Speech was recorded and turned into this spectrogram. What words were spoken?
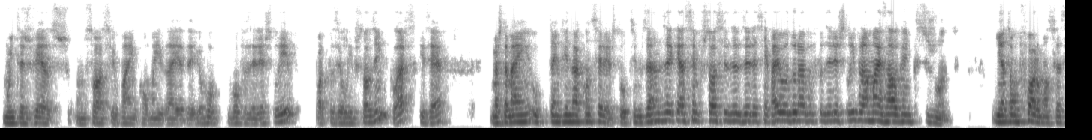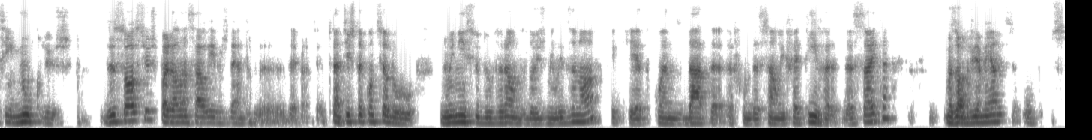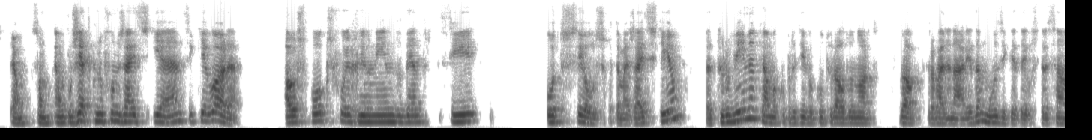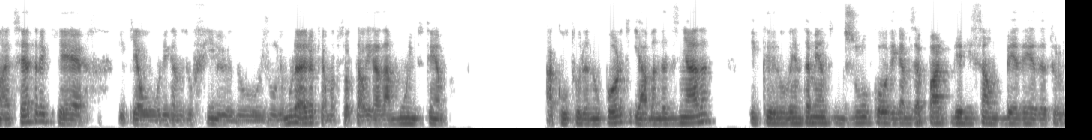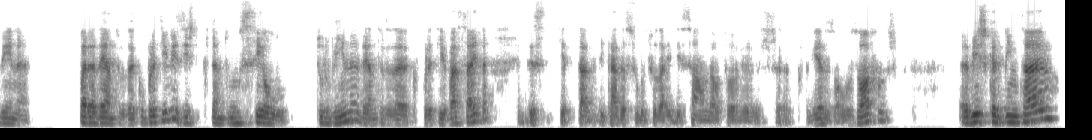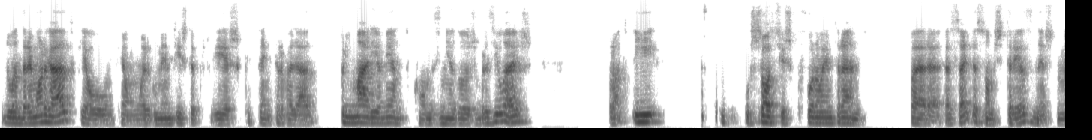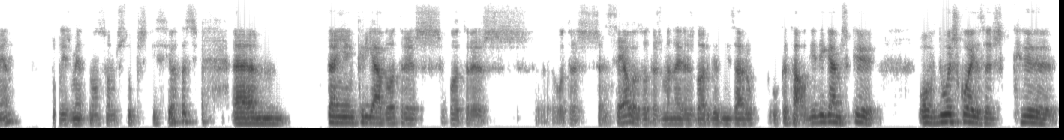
muitas vezes um sócio vem com uma ideia de eu vou, vou fazer este livro, pode fazer o livro sozinho, claro, se quiser, mas também o que tem vindo a acontecer estes últimos anos é que há sempre sócios a dizer assim, ah, eu adorava fazer este livro, há mais alguém que se junte. E então formam-se assim núcleos de sócios para lançar livros dentro de, de... Portanto, isto aconteceu no, no início do verão de 2019, que é de quando data a fundação efetiva da seita, mas obviamente é um, é um projeto que no fundo já existia antes e que agora, aos poucos foi reunindo dentro de si outros selos que também já existiam. A Turbina, que é uma cooperativa cultural do norte de Portugal que trabalha na área da música, da ilustração, etc., que é e que é o, digamos, o filho do Júlio Moreira, que é uma pessoa que está ligada há muito tempo à cultura no Porto e à banda desenhada, e que lentamente deslocou, digamos, a parte de edição de BD da Turbina para dentro da cooperativa. Existe, portanto, um selo Turbina dentro da cooperativa Aceita, que, que está dedicada sobretudo à edição de autores uh, portugueses ou lusófonos. A Bicho Carpinteiro, do André Morgado, que é, o, que é um argumentista português que tem trabalhado primariamente com desenhadores brasileiros. Pronto. E os sócios que foram entrando para a seita, somos 13 neste momento, felizmente não somos supersticiosos, um, têm criado outras, outras, outras chancelas, outras maneiras de organizar o, o catálogo. E digamos que houve duas coisas que,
